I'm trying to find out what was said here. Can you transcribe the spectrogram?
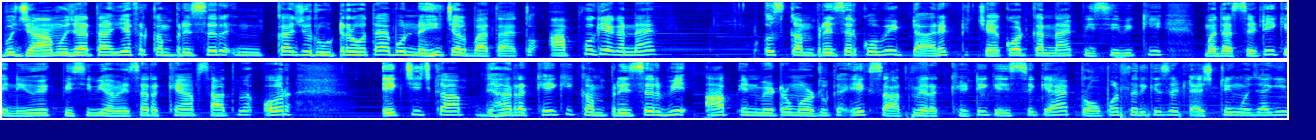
वो जाम हो जाता है या फिर कंप्रेसर का जो रूटर होता है, वो नहीं चल पाता है। तो आपको क्या करना है उस कंप्रेसर को भी डायरेक्ट चेकआउट करना है। पीसीबी की मदद से, ठीक है? न्यू एक पीसीबी हमेशा रखें आप साथ में। और एक चीज़ का आप ध्यान रखें कि कंप्रेसर भी आप इन्वर्टर मॉडल का एक साथ में रखें, ठीक है? इससे क्या है? प्रॉपर तरीके से टेस्टिंग हो जाएगी।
